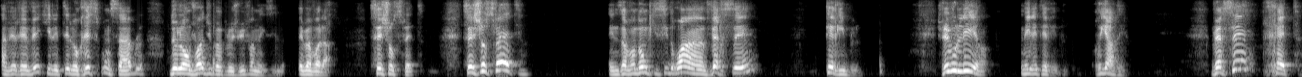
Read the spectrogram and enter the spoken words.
avait rêvé qu'il était le responsable de l'envoi du peuple juif en exil. Et ben voilà, c'est chose faite. C'est chose faite. Et nous avons donc ici droit à un verset terrible. Je vais vous le lire, mais il est terrible. Regardez. Verset Chet.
